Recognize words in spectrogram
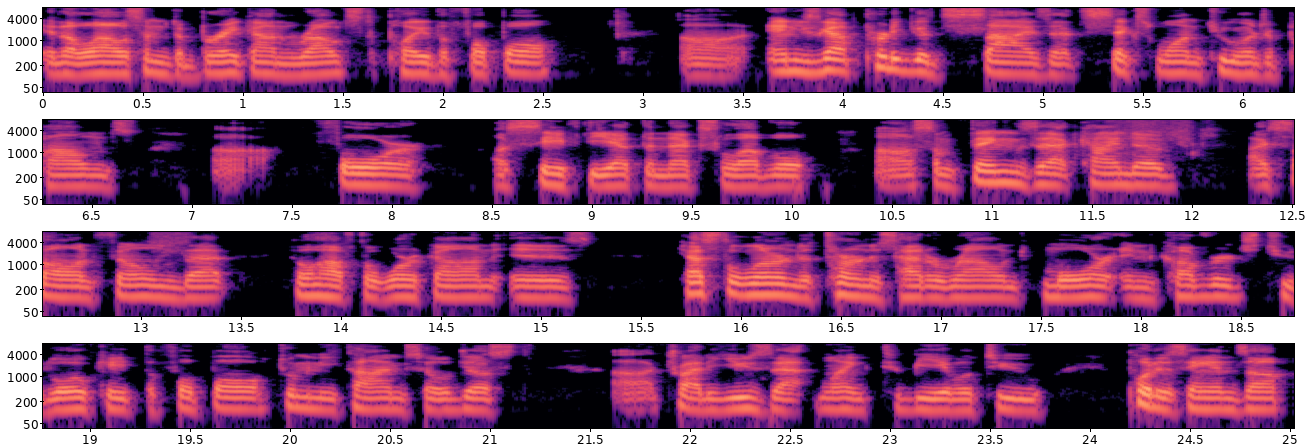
it allows him to break on routes to play the football. Uh, and he's got pretty good size at 6'1, 200 pounds uh, for a safety at the next level. Uh, some things that kind of I saw on film that he'll have to work on is he has to learn to turn his head around more in coverage to locate the football. Too many times he'll just uh, try to use that length to be able to put his hands up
